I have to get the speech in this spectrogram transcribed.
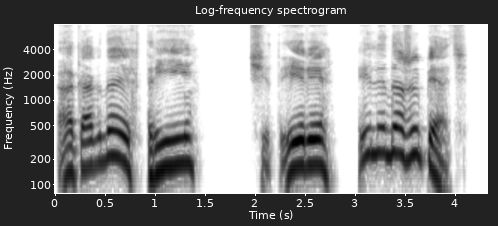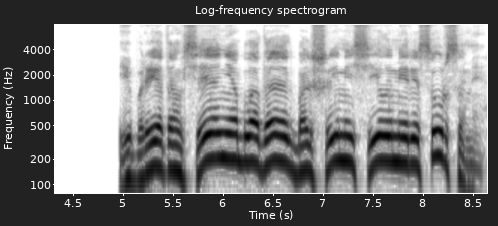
А когда их три, четыре или даже пять. И при этом все они обладают большими силами и ресурсами.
